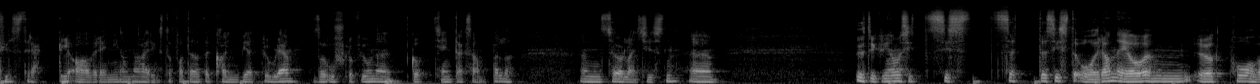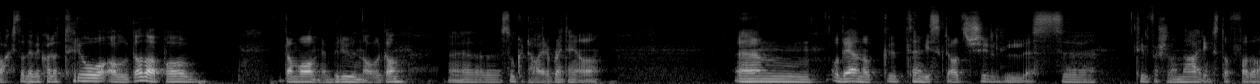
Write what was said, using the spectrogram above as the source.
tilstrekkelig avrenning av næringsstoffer til at det kan bli et problem. Så Oslofjorden er et godt kjent eksempel. Da. Men sørlandskysten eh, Utviklinga de siste årene er jo en økt påvekst av det vi kaller trådalger da, på de vanlige brunalgene. Eh, sukkertare, blant annet. Um, og det er nok til en viss grad skyldes uh, tilførsel av næringsstoffer da,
